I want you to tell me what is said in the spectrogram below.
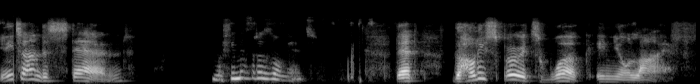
You need to understand Musimy zrozumieć, that the Holy Spirit's work in your life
